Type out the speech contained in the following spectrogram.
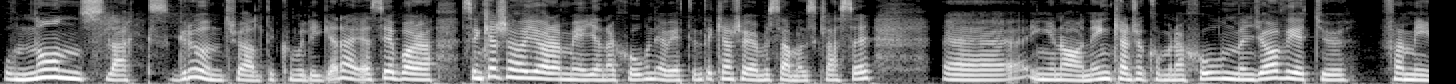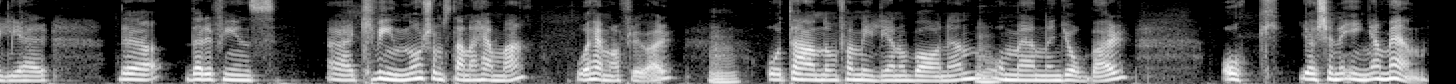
Och någon slags grund tror jag alltid kommer ligga där. Jag ser bara, sen kanske det har att göra med generation, jag vet inte, kanske har att göra med samhällsklasser. Eh, ingen aning, kanske en kombination, men jag vet ju familjer där, där det finns eh, kvinnor som stannar hemma och hemmafruar Mm. och tar hand om familjen och barnen Mm. och männen jobbar. Och jag känner inga män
